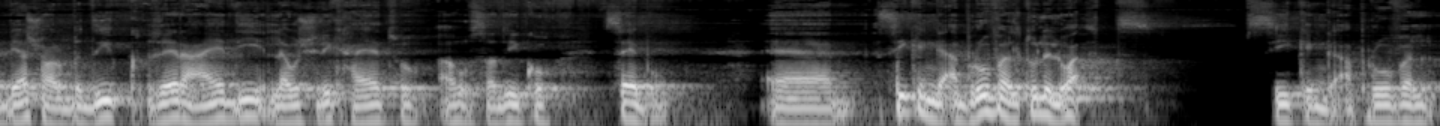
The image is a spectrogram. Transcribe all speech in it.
بيشعر بضيق غير عادي لو شريك حياته أو صديقه سابه. seeking approval طول الوقت. seeking approval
